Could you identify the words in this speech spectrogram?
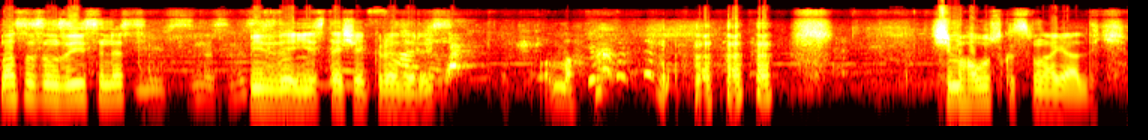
Nasılsınız iyisiniz? İyiyim siz nasılsınız? Biz de iyiyiz teşekkür ederiz. Allah. Şimdi havuz kısmına geldik.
